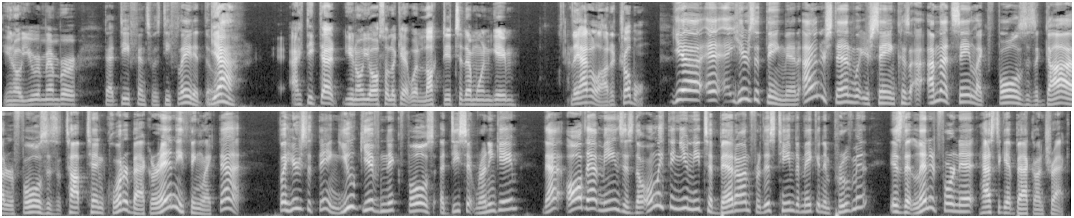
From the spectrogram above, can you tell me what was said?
You know, you remember That defense was deflated, though. yeah. I think that, you know, you also look at what Luck did to them one game. They had a lot of trouble. Yeah, and here's the thing, man. I understand what you're saying because I'm not saying like Foles is a god or Foles is a top 10 quarterback or anything like that. But here's the thing you give Nick Foles a decent running game, that all that means is the only thing you need to bet on for this team to make an improvement is that Leonard Fournette has to get back on track.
